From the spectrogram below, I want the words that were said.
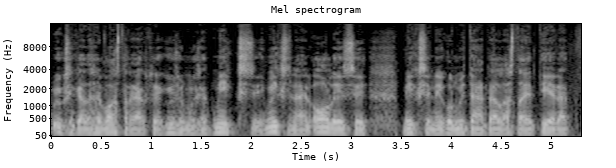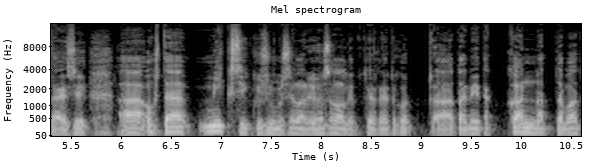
yksinkertaisen vastareaktion kysymyksen, että miksi, miksi näin olisi, miksi niin kuin mitään tällaista ei tiedettäisi. Äh, onko tämä miksi-kysymys sellainen, johon salaliittoteoreetikot äh, tai niitä kannattavat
